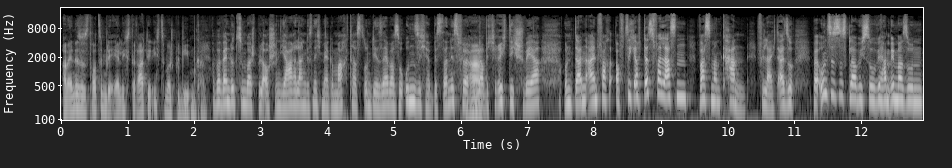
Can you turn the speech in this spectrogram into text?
Am Ende ist es trotzdem der ehrlichste Rat, den ich zum Beispiel geben kann. Aber wenn du zum Beispiel auch schon jahrelang das nicht mehr gemacht hast und dir selber so unsicher bist, dann ist Flirten, Ja. glaube ich, richtig schwer. Und dann einfach auf sich auf das verlassen, was man kann, vielleicht. Also bei uns ist es, glaube ich, so, wir haben immer so einen,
